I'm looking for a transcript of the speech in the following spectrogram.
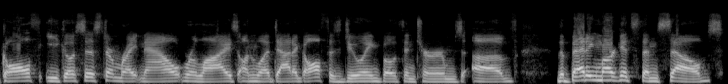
golf ecosystem right now relies on what Data Golf is doing, both in terms of the betting markets themselves.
